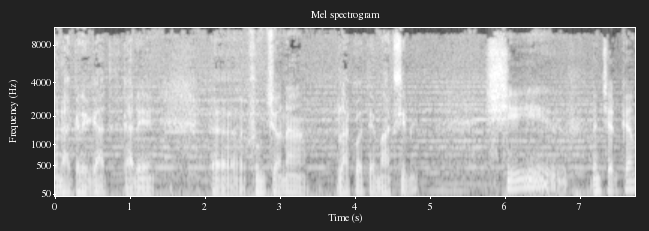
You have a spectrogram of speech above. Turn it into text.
un agregat care uh, funcționa la cote maxime și încercăm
